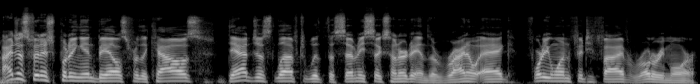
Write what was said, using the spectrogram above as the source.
I just finished putting in bales for the cows. Dad just left with the 7600 and the Rhino Ag 4155 rotary mower.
